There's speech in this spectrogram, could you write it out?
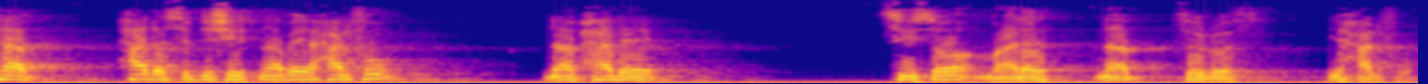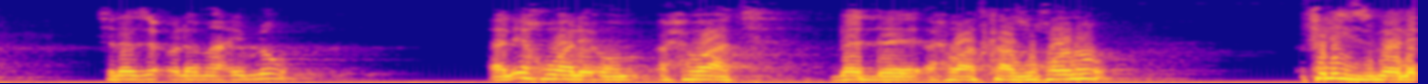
ካብ ሓደ ስድሲት ናበይ ይሓልፉ ናብ ሓደ ሲሶ ማለት ናብ ፍሉት ይሓልፉ ስለዚ ዑለማ ይብሉ ኣልእኽዋ ሊኡም ኣሕዋት በደ ኣሕዋትካ ዝኾኑ ፍልይ ዝበለ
